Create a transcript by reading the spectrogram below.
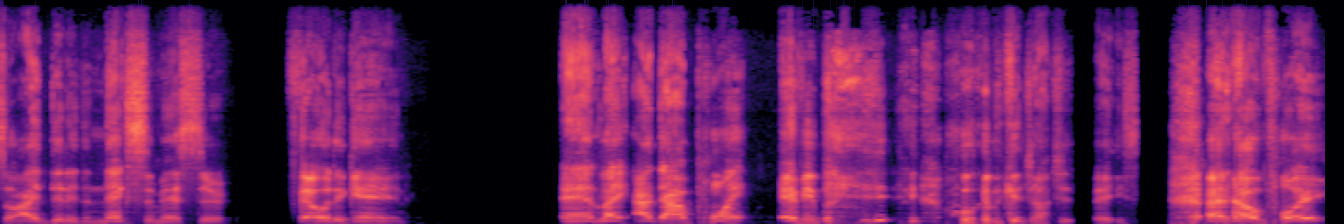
So I did it the next semester, failed again. And like at that point, everybody look at Josh's face. At that point,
